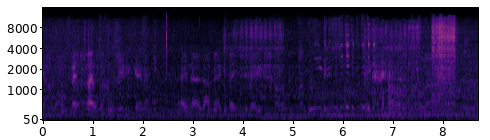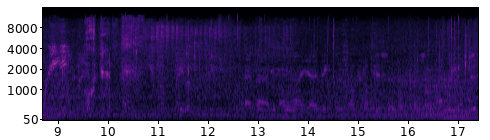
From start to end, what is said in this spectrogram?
al twee, op de leren kennen. En uh, daar ben ik een beetje te ver ingeschoten. En uh, met allerlei uh, dingetjes, ook grapjes, uh, zo'n grapjes.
